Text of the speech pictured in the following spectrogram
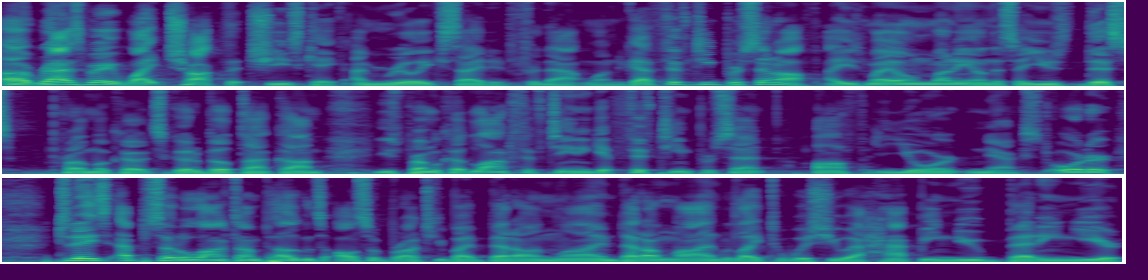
Uh, raspberry white chocolate cheesecake. I'm really excited for that one. Got 15% off. I use my own money on this. I used this promo code. So go to built.com, use promo code LOCKED15 and get 15% off your next order. Today's episode of Locked On Pelicans also brought to you by Bet Online. Bet Online would like to wish you a happy new betting year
